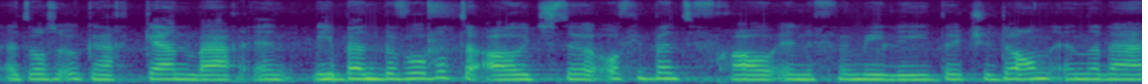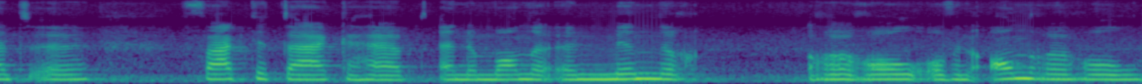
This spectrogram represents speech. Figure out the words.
het was ook herkenbaar. En je bent bijvoorbeeld de oudste of je bent de vrouw in de familie. Dat je dan inderdaad vaak de taken hebt en de mannen een mindere rol of een andere rol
